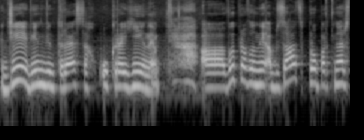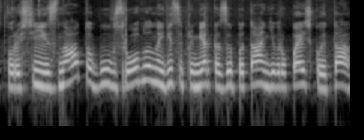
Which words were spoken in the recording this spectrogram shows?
Діє він в інтересах України. А виправлений абзац про партнерство Росії з НАТО був зроблений віце-прем'єрка з питань європейської та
